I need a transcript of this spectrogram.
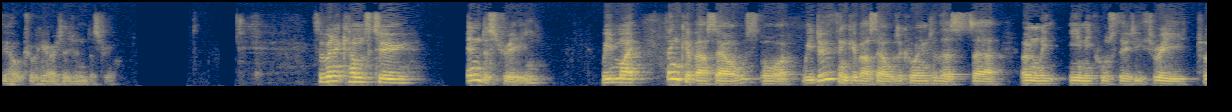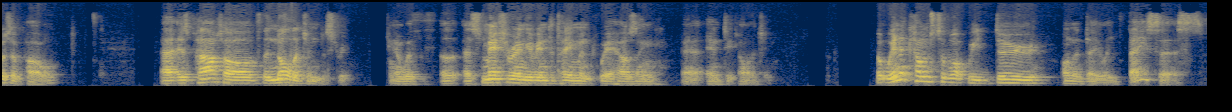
the cultural heritage industry. So when it comes to industry, we might think of ourselves, or we do think of ourselves according to this uh, only n equals 33 Twitter poll, uh, as part of the knowledge industry, you know, with a, a, smattering of entertainment, warehousing, uh, and technology. But when it comes to what we do on a daily basis,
